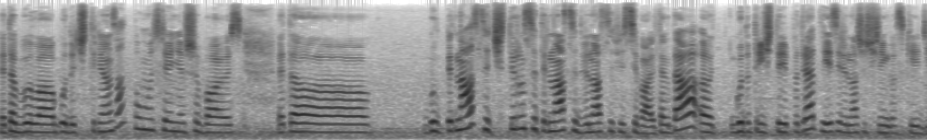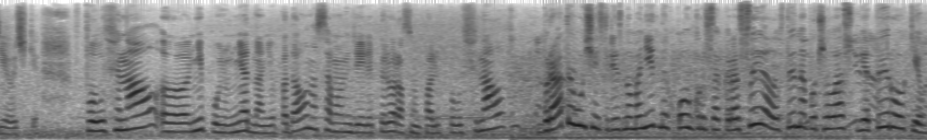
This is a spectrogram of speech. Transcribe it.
Это было года 4 назад, по-моему, если я не ошибаюсь. Это был 15, 14, 13, 12 фестиваль. Тогда э, года 3-4 подряд ездили наши черниговские девочки. В полуфинал, э, не помню, ни одна не упадала на самом деле. Первый раз мы попали в полуфинал. Брати участь в різноманітних конкурсах краси Алевтина почала з п'яти років.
